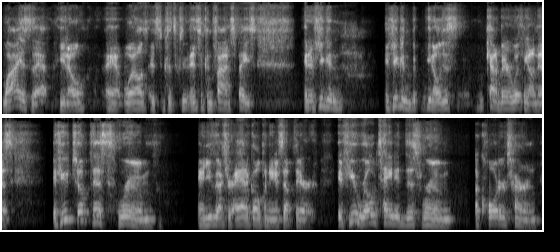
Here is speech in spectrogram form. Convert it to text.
why is that? You know, and well, it's it's a confined space. And if you can, if you can, you know, just kind of bear with me on this. If you took this room and you've got your attic opening, it's up there. If you rotated this room a quarter turn,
